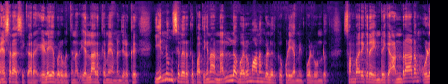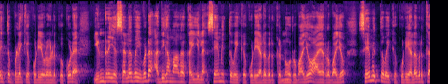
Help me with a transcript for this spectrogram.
மேஷராசிக்கார இளைய பருவத்தினர் எல்லாருக்குமே அமைஞ்சிருக்கு. இன்னும் சிலருக்கு பார்த்திங்கன்னா நல்ல வருமானங்கள் இருக்கக்கூடிய அமைப்புகள் உண்டு சம்பாதிக்கிற இன்றைக்கு அன்றாடம் உழைத்து பிழைக்கக்கூடியவர்களுக்கு கூட இன்றைய செலவை விட அதிகமாக கையில் சேமித்து வைக்கக்கூடிய அளவிற்கு நூறு ரூபாயோ ஆயிரம் ரூபாயோ சேமித்து வைக்கக்கூடிய அளவிற்கு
